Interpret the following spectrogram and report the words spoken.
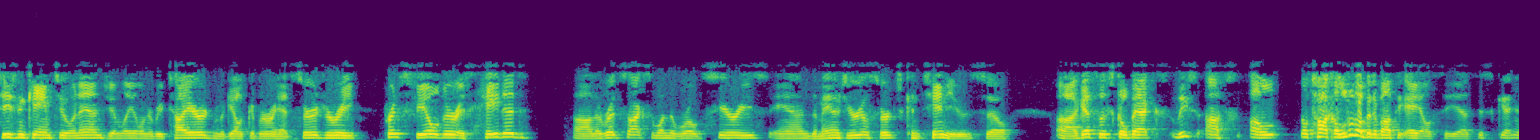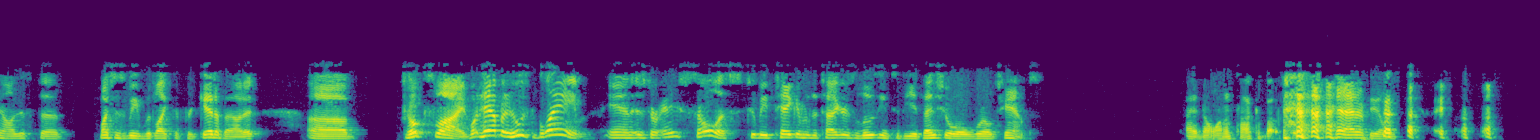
season came to an end. Jim Leyland retired. Miguel Cabrera had surgery. Prince Fielder is hated. Uh, the Red Sox won the World Series, and the managerial search continues. So, uh, I guess let's go back at least a, a we'll talk a little bit about the ALCS, just you know, just uh, much as we would like to forget about it. Uh, hook slide. What happened? Who's to blame? And is there any solace to be taken from the Tigers losing to the eventual world champs? I don't want to talk about it. I had a feeling.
